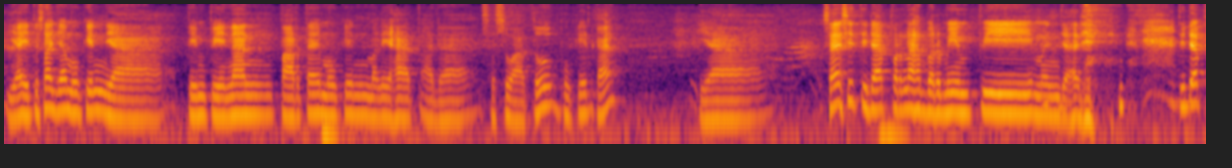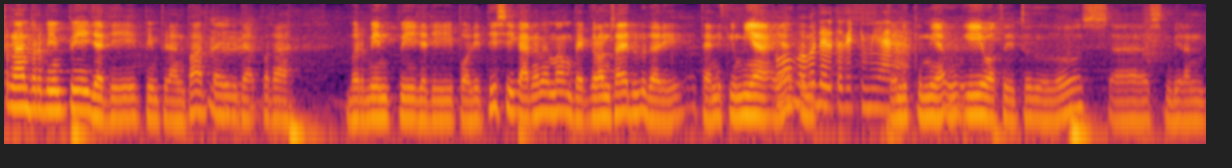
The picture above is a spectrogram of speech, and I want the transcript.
Ya itu saja mungkin ya pimpinan partai mungkin melihat ada sesuatu mungkin kan. Ya saya sih tidak pernah bermimpi menjadi tidak pernah bermimpi jadi pimpinan partai, tidak pernah bermimpi jadi politisi karena memang background saya dulu dari teknik kimia ya. Oh, Bapak dari teknik kimia. Teknik kimia UI waktu itu lulus eh, 94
